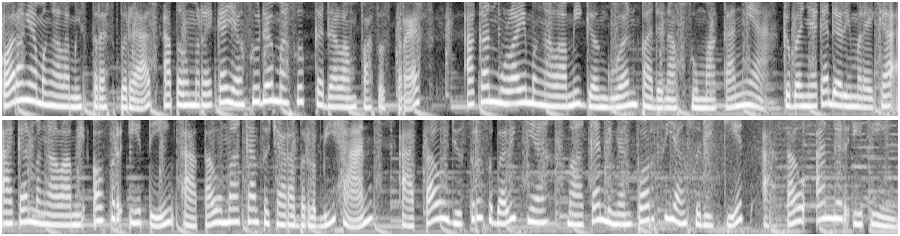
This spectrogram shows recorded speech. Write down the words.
Orang yang mengalami stres berat atau mereka yang sudah masuk ke dalam fase stres akan mulai mengalami gangguan pada nafsu makannya. Kebanyakan dari mereka akan mengalami overeating atau makan secara berlebihan atau justru sebaliknya, makan dengan porsi yang sedikit atau under eating.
